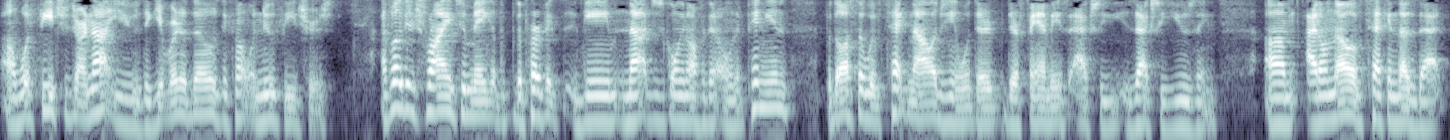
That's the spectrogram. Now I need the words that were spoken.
um, what features are not used. They get rid of those. They come up with new features. I feel like they're trying to make the, perfect game, not just going off of their own opinion, but also with technology and what their their fan base actually is actually using. Um, I don't know if Tekken does that.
